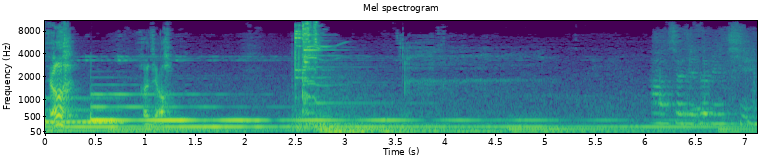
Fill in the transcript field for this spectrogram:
行了，喝酒。啊，小姐这边请。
